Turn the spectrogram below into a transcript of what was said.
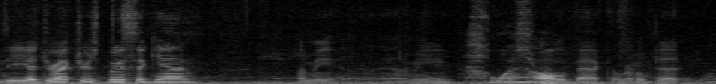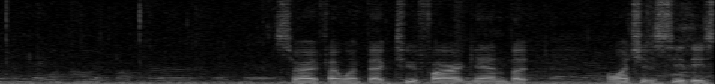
the uh, director's booth again. Let me let me Wow. scroll back a little bit. Sorry if I went back too far again, but I want you to see these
